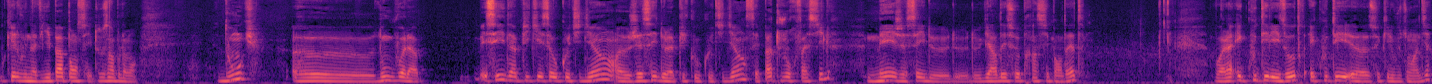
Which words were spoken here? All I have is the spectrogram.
auquel vous n'aviez pas pensé, tout simplement. Donc, donc voilà, essayez d'appliquer ça au quotidien. Euh, j'essaye de l'appliquer au quotidien. C'est pas toujours facile, mais j'essaye de, garder ce principe en tête. Voilà, écoutez les autres, écoutez euh, ce qu'ils vous ont à dire,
